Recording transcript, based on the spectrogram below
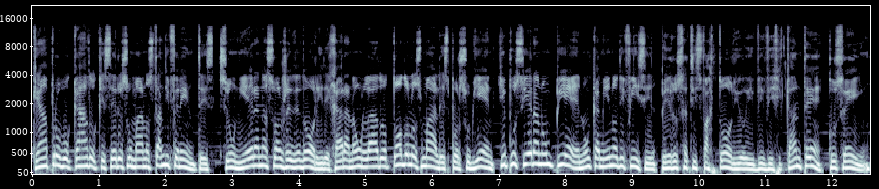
que ha provocado que seres humanos tan diferentes se unieran a su alrededor y dejaran a un lado todos los males por su bien y pusieran un pie en un camino difícil pero satisfactorio y vivificante? Hussein,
